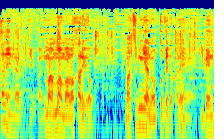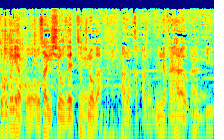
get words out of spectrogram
種になるっていう感じ、まあまあまあわかるよ。祭りには乗っとけとかね、えイベントごとにはこうお騒ぎしようぜ。そっちの方が、あのかあのみんな金払うからっていう、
